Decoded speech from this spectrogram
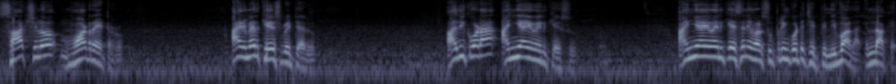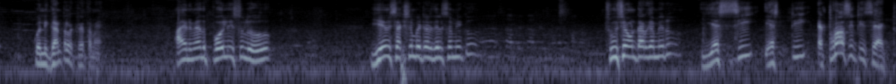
సాక్షిలో మోడరేటరు. ఆయన మీద కేసు పెట్టారు. అది కూడా అన్యాయమైన కేసు. అన్యాయమైన కేసు అని ఇవాళ సుప్రీంకోర్టు చెప్పింది ఇవాళ ఇందాకే కొన్ని గంటల క్రితమే. ఆయన మీద పోలీసులు ఏమి సెక్షన్ పెట్టారో తెలుసా మీకు? చూసే ఉంటారుగా మీరు? SC ST atrocities act.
